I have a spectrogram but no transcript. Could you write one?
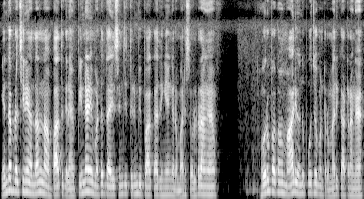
எந்த பிரச்சனையாக இருந்தாலும் நான் பார்த்துக்கிறேன் பின்னாடி மட்டும் தயவு செஞ்சு திரும்பி பார்க்காதீங்கிற மாதிரி சொல்கிறாங்க ஒரு பக்கம் மாறி வந்து பூஜை பண்ணுற மாதிரி காட்டுறாங்க.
